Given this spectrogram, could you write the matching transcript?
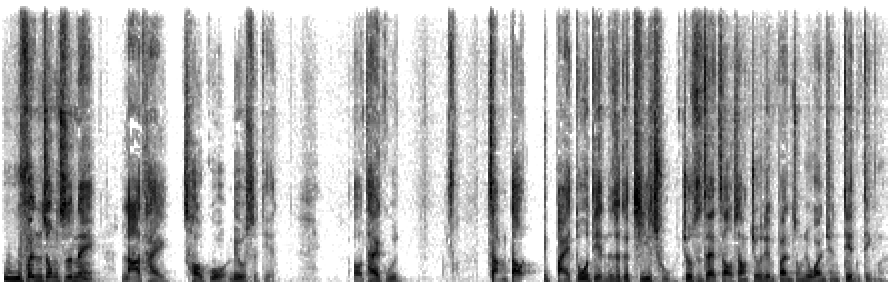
五分钟之内拉抬超过六十点，哦，台股涨到一百多点的这个基础，就是在早上九点半钟就完全奠定了。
